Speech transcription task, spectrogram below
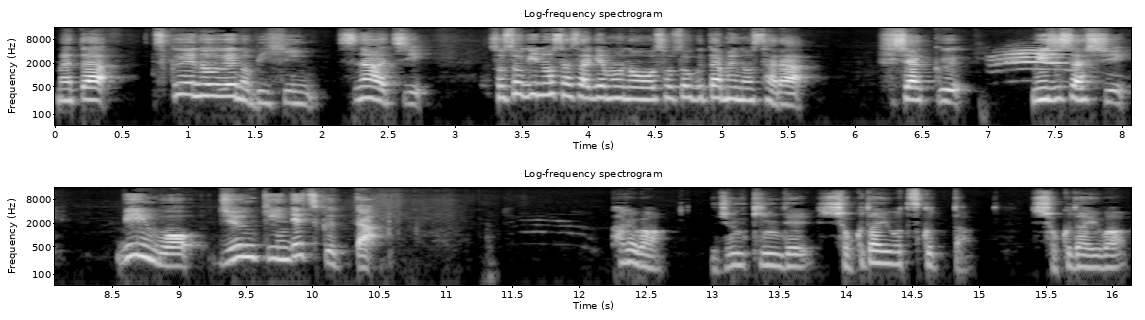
また、机の上の備品、すなわち、注ぎの捧げ物を注ぐための皿、ひしゃく、水差し、瓶を純金で作った。彼は純金で食台を作った。食台は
